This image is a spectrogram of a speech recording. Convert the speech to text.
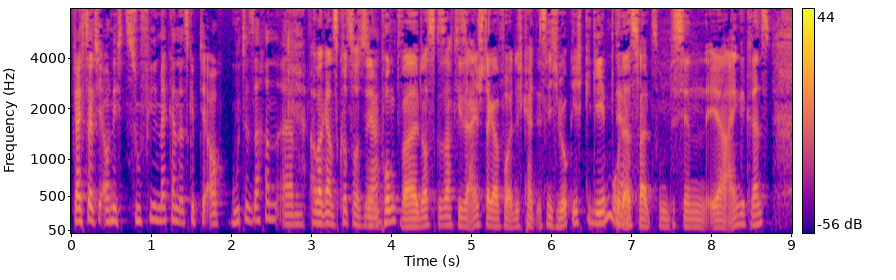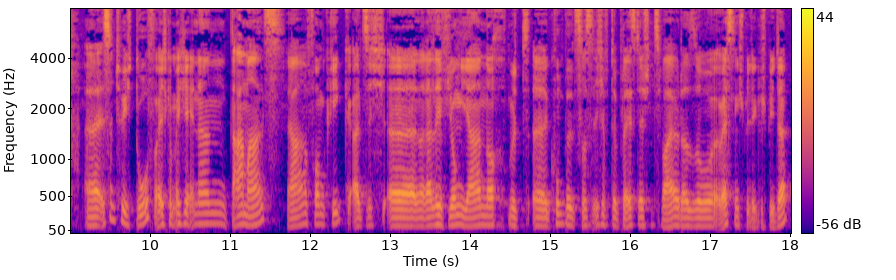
vielleicht sollte ich auch nicht zu viel meckern, es gibt ja auch gute Sachen. Ähm, Aber ganz kurz noch zu Ja. dem Punkt, weil du hast gesagt, diese Einsteigerfreundlichkeit ist nicht wirklich gegeben oder Ja. ist halt so ein bisschen eher eingegrenzt. Äh, ist natürlich doof, weil ich kann mich erinnern, damals, ja, vorm Krieg, als ich äh, in jungen Jahren noch mit äh, Kumpels, was ich auf der Playstation 2 oder so Wrestling-Spiele gespielt habe,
